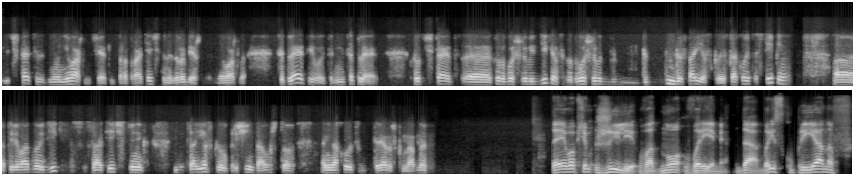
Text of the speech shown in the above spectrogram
Для читателя ну, не важно, читает литература отечественная и зарубежная. Не важно, цепляет его это или не цепляет. Кто-то читает, э, кто-то больше любит Диккенса, кто-то больше любит Достоевского. И в какой-то степени э, переводной Диккенс, соотечественник Достоевского по причине того, что они находятся рядышком на одной Да и, в общем, жили в одно время. Да, Борис Куприянов,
